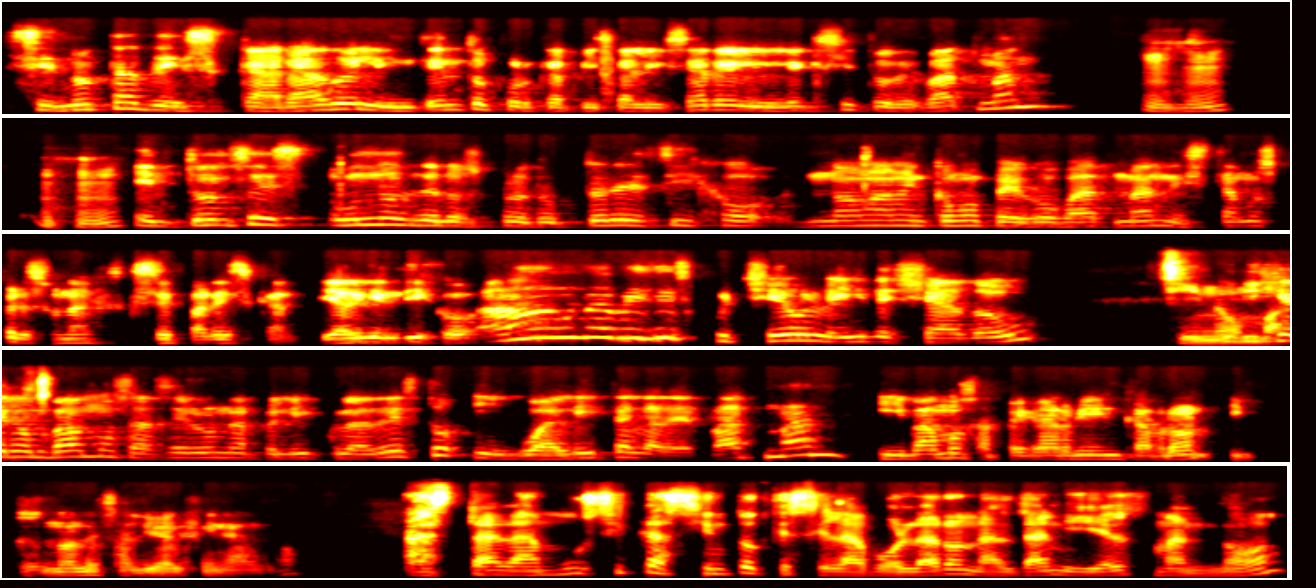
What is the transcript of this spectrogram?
se nota descarado el intento por capitalizar el éxito de Batman. Entonces, uno de los productores dijo, no mames, ¿cómo pegó Batman? Necesitamos personajes que se parezcan. Y alguien dijo, ah, una vez escuché o leí de Shadow. y dijeron, vamos a hacer una película de esto, igualita a la de Batman, y vamos a pegar bien cabrón. Y pues no le salió al final, ¿no? Hasta la música siento que se la volaron al Danny Elfman, ¿no?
